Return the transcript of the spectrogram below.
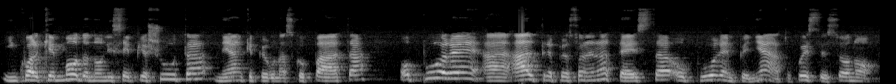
in qualche modo non gli sei piaciuta, neanche per una scoppata, oppure ha altre persone nella testa, oppure è impegnato. Queste sono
